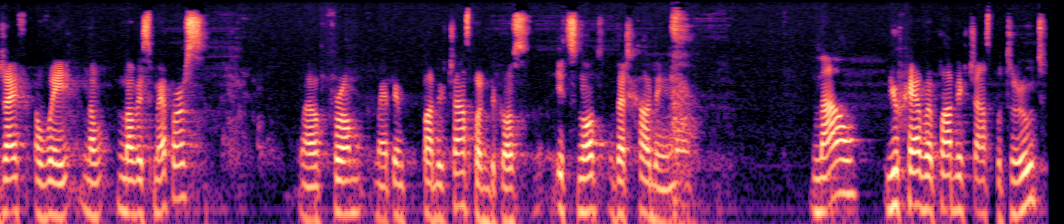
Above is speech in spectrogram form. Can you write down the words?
drive away no, novice mappers uh, from mapping public transport because it's not that hard anymore. Now you have a public transport route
